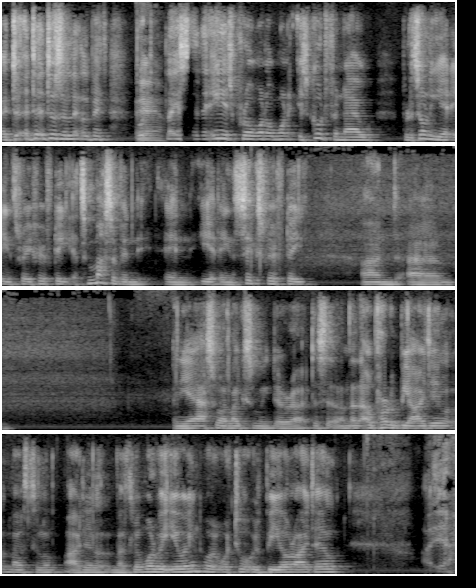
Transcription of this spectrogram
It, it, it does a little bit, but Yeah. like I said, the EH Pro 101 is good for now, but it's only 18350. It's massive in in 18650, and um, and yeah, so I'd like something to uh, to sit on. And that'll probably be ideal at the mouth to low. Ideal at the mouth to low. What about you, Ian? What, what what would be your ideal? Uh, yeah,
